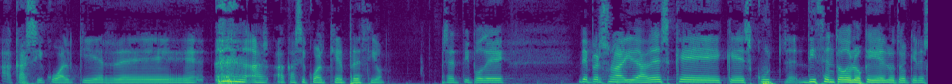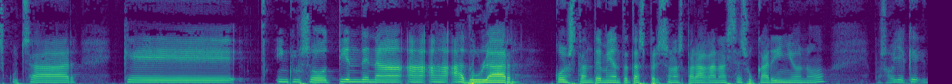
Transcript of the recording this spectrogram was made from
a casi cualquier eh, a, casi cualquier precio. Ese tipo de, de personalidades que, que dicen todo lo que el otro quiere escuchar, que incluso tienden a, adular constantemente a otras personas para ganarse su cariño, ¿no? Pues oye, que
